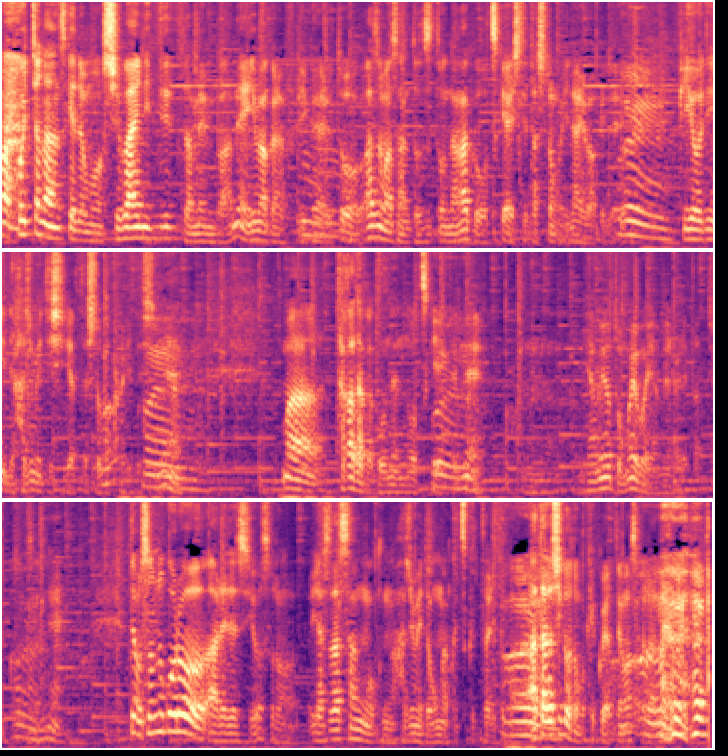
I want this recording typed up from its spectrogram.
まあこう言っちゃなんですけども芝居に出てたメンバーね今から振り返ると、東さんとずっと長くお付き合いしてた人もいないわけで、え POD で初めて知り合った人ばっかりですしえね、まあたかだか5年のお付き合いでね、うん、やめようと思えばやめられたっていうことですよね、でもその頃あれですよその安田三国が初めて音楽作ったりとか、うん。新しいことも結構やってますからね、え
